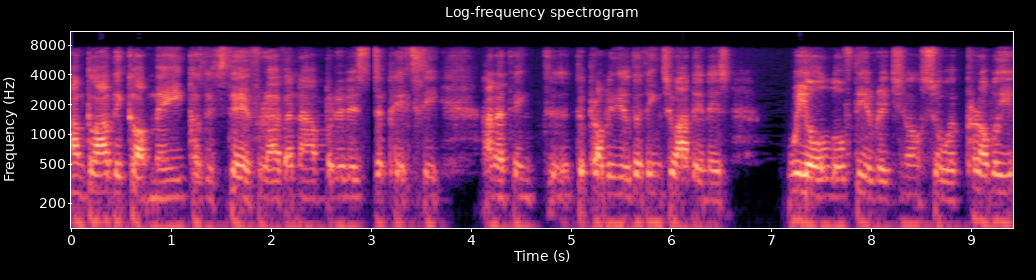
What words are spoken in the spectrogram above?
I'm glad it got made because it's there forever now. But it is a pity, and I think the, the probably the other thing to add in is we all love the original, so we're probably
